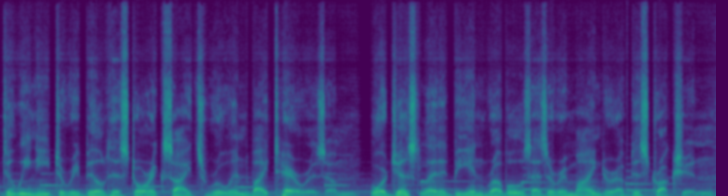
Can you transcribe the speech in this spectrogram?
Do we need to rebuild historic sites ruined by terrorism? Or just let it be in rubbles as a reminder of destruction?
